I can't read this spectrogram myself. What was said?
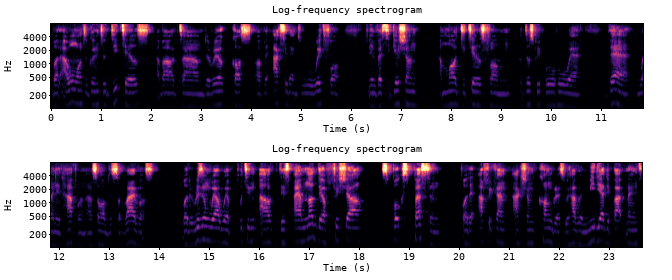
but I won't want to go into details about um, the real cause of the accident. We will wait for the investigation and more details from those people who were there when it happened and some of the survivors. But the reason why we're putting out this, I am not the official spokesperson for the African Action Congress. We have a media department.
